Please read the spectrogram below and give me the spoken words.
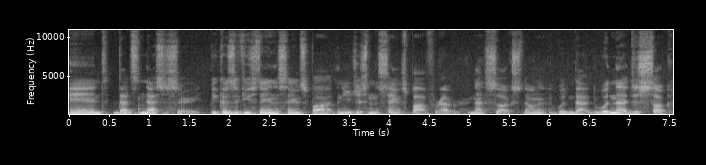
And that's necessary. Because if you stay in the same spot then you're just in the same spot forever. And that sucks don't it? Wouldn't that wouldn't that just suck?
